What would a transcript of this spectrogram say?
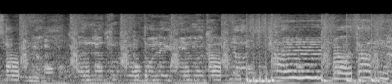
sana Dale tu cuerpo alegría materna Calma, calma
